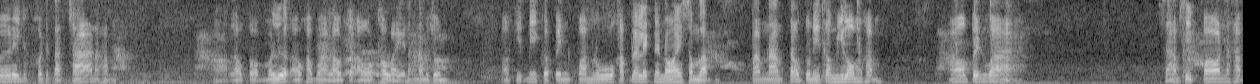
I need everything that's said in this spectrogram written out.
มือนี่เขาจะตัดช้านะครับเราก็มาเลือกเอาครับว่าเราจะเอาเท่าไหร่นะท่านผู้ชม เอาคลิปนี้ก็เป็นความรู้ครับเล็กๆน้อยๆสำหรับ ปั๊มน้ำเต้าตัวนี้ต้องมีลมครับ เอาเป็นว่าสามสิบปอนด์นะครับ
